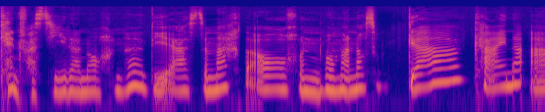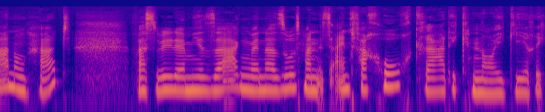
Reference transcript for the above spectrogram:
kennt fast jeder noch, ne? Die erste Nacht auch und wo man noch so gar keine Ahnung hat, was will der mir sagen, wenn er so ist. Man ist einfach hochgradig neugierig.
